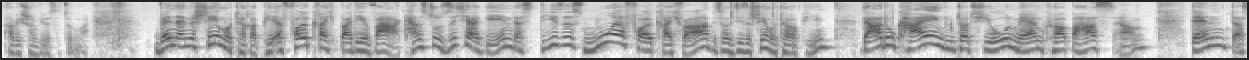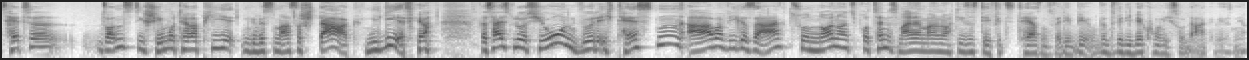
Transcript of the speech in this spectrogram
Habe ich schon Videos dazu gemacht. Wenn deine Chemotherapie erfolgreich bei dir war, kannst du sicher gehen, dass dieses nur erfolgreich war, beziehungsweise diese Chemotherapie, da du kein Glutathion mehr im Körper hast. Ja? Denn das hätte sonst die Chemotherapie in gewissem Maße stark negiert. Ja? Das heißt, Glutathion würde ich testen, aber wie gesagt, zu 99 Prozent ist meiner Meinung nach dieses defizitär, sonst wäre die, wär die Wirkung nicht so da gewesen. Ja?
